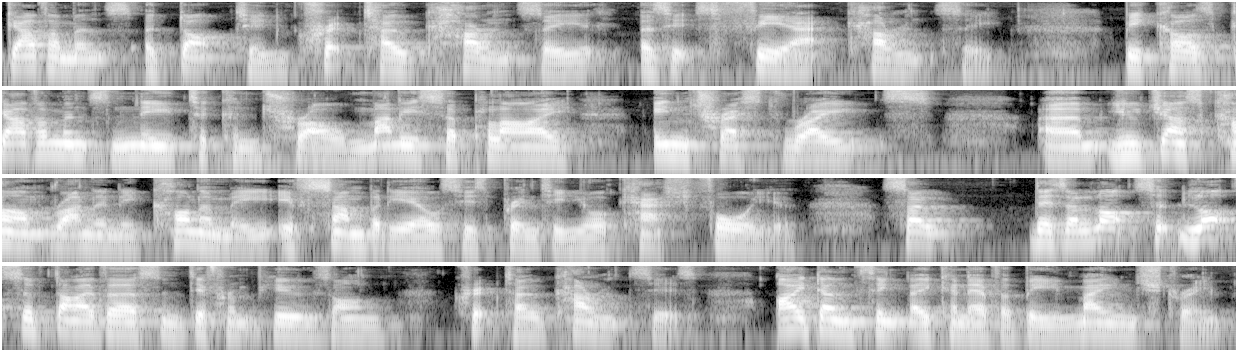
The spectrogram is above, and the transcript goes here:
governments adopting cryptocurrency as its fiat currency because governments need to control money supply, interest rates, um, you just can't run an economy if somebody else is printing your cash for you. So there's a lots of, lots of diverse and different views on cryptocurrencies. I don't think they can ever be mainstream.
